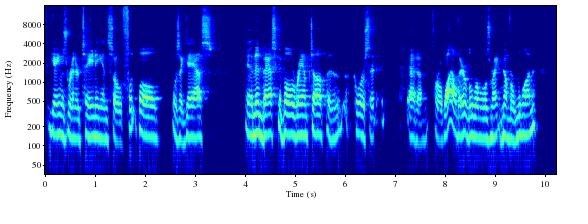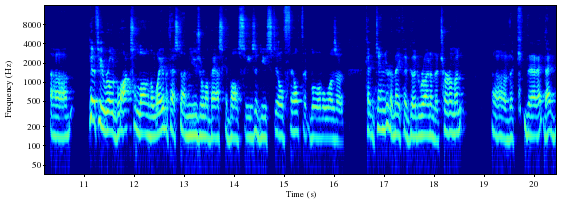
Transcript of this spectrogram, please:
the games were entertaining, and so football was a gas. And then basketball ramped up, and of course, at, at a, for a while there, Louisville was ranked number one. Uh, hit a few roadblocks along the way, but that's not unusual in a basketball season. You still felt that Louisville was a contender to make a good run in the tournament. Uh, the, that, that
